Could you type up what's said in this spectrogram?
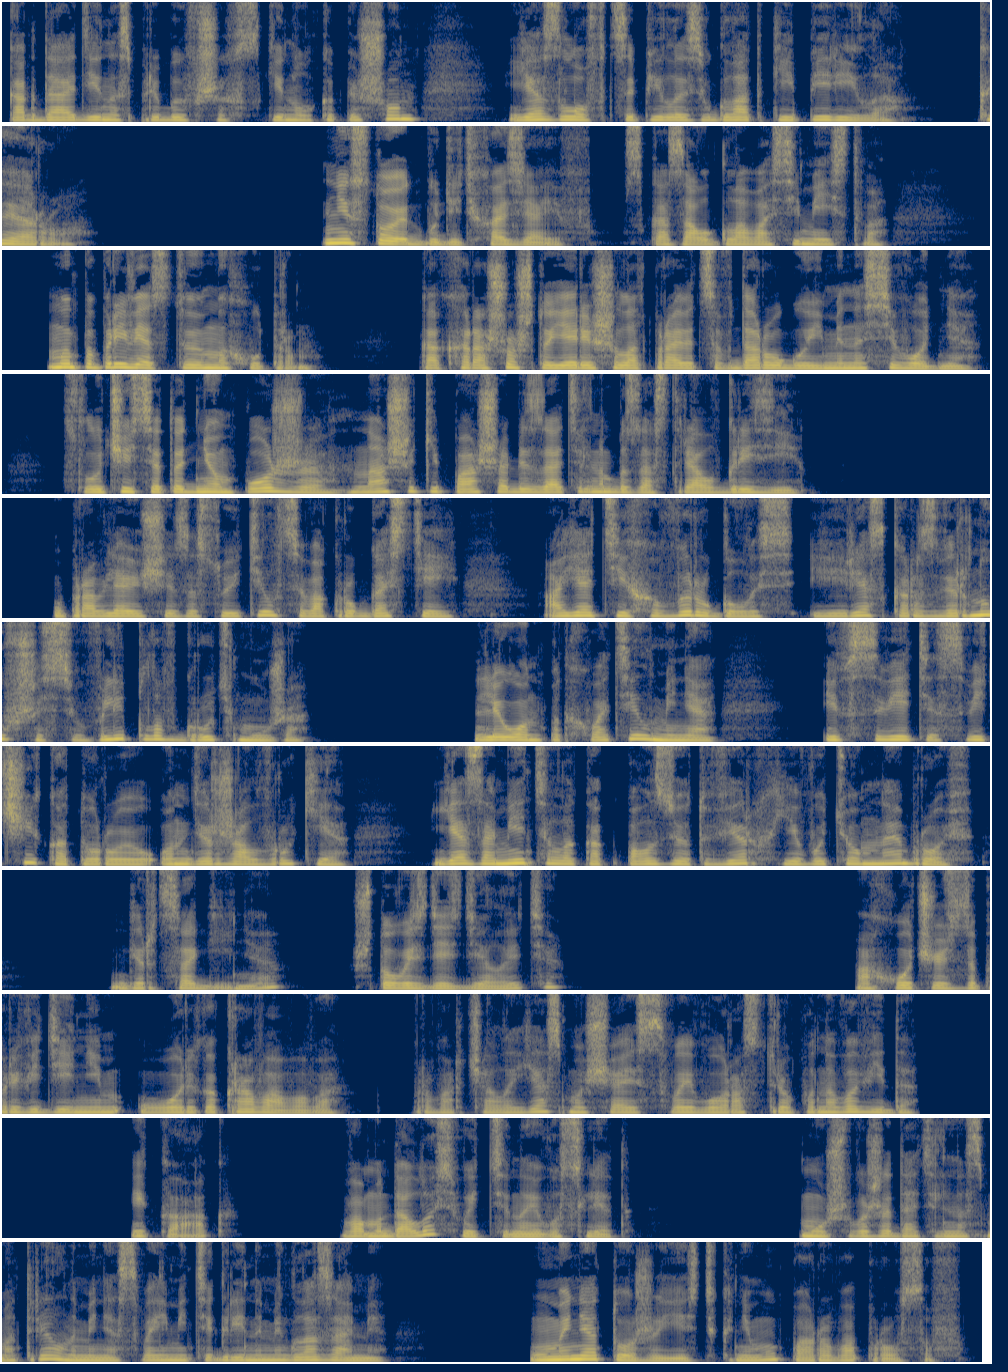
Когда один из прибывших скинул капюшон, я зло вцепилась в гладкие перила. Кэро. «Не стоит будить хозяев», — сказал глава семейства. «Мы поприветствуем их утром. Как хорошо, что я решил отправиться в дорогу именно сегодня. Случись это днем позже, наш экипаж обязательно бы застрял в грязи». Управляющий засуетился вокруг гостей, а я тихо выругалась и, резко развернувшись, влипла в грудь мужа. Леон подхватил меня и в свете свечи, которую он держал в руке, я заметила, как ползет вверх его темная бровь. «Герцогиня, что вы здесь делаете?» «Охочусь за привидением Орика Кровавого», — проворчала я, смущаясь своего растрепанного вида. «И как? Вам удалось выйти на его след?» Муж выжидательно смотрел на меня своими тигриными глазами. «У меня тоже есть к нему пара вопросов».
